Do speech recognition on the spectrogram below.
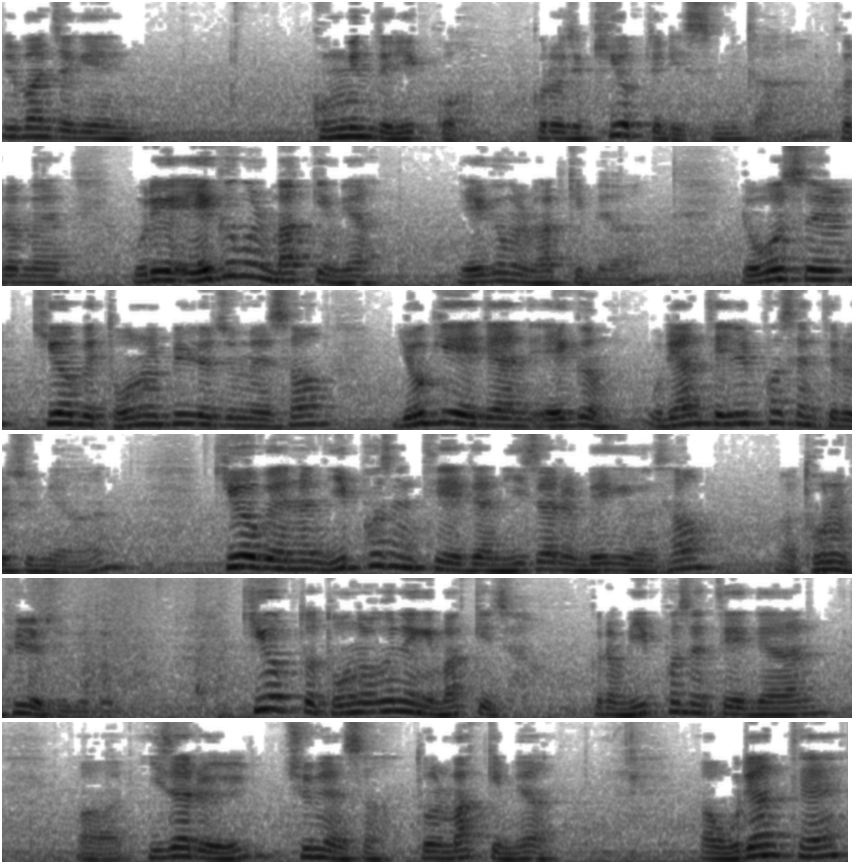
일반적인 국민들이 있고 그리고 이제 기업들이 있습니다. 그러면 우리가 예금을 맡기면 예금을 맡기면 이것을 기업에 돈을 빌려주면서 여기에 대한 예금 우리한테 1%를 주면 기업에는 2%에 대한 이자를 매겨서 어, 돈을 빌려주게 되고 기업도 돈을 은행에 맡기죠. 그럼 2%에 대한 어, 이자를 주면서 돈을 맡기면 어, 우리한테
